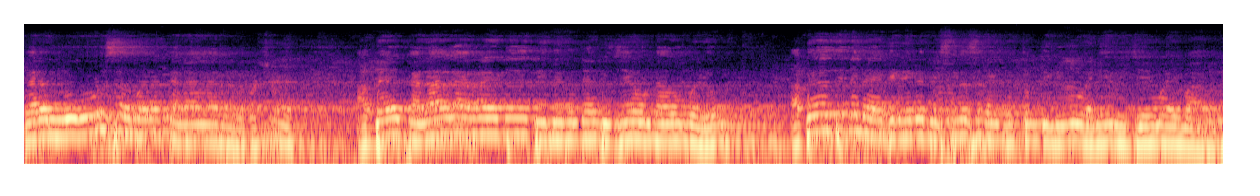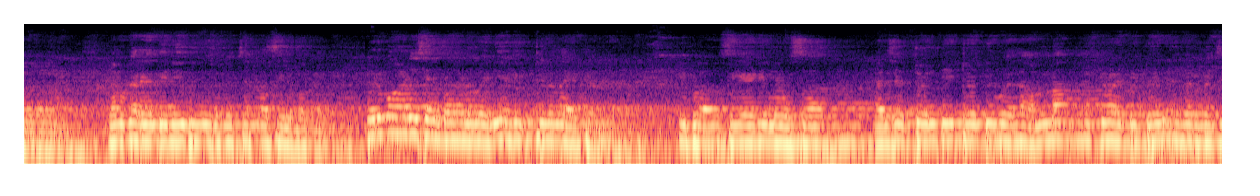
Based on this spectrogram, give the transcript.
കാരണം നൂറ് ശതമാനം കലാകാരനാണ്. പക്ഷേ അദ്ദേഹം കലാകാരനായിട്ട് ദിലീപിന്റെ വിജയം ഉണ്ടാകുമ്പോഴും അദ്ദേഹത്തിന്റെ മേഖലയിലെ ബിസിനസ് രംഗത്തും ദിലീപ് വലിയ വിജയമായി മാറുന്നതാണ്. നമുക്കറിയാം ദിലീപ് നിർമ്മിച്ചിട്ടുള്ള സിനിമകൾ. ഒരുപാട് സിനിമകൾ വലിയ ഹിറ്റുകളായിട്ടുണ്ട്. ഇപ്പോൾ സി ഐ ഡി മൂസ അതിന് ട്വന്റി ട്വന്റി പോലെ അമ്മയ്ക്ക് വേണ്ടിയിട്ട് നിർമ്മിച്ച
